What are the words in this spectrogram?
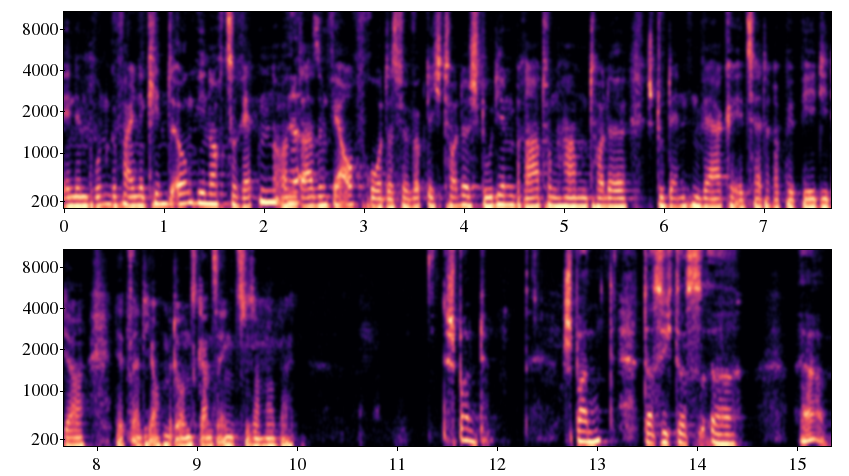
äh, in den Brunnen gefallene Kind irgendwie noch zu retten. Und ja. da sind wir auch froh, dass wir wirklich tolle Studienberatung haben, tolle Studentenwerke etc. pp, die da letztendlich auch mit uns ganz eng zusammenarbeiten. Spannend. Spannend, dass sich das äh, ja,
